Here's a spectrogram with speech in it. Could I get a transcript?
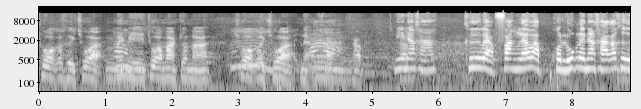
ชั่วก็คือชั่ว ไม่มีชั่วมากชั่วน้อยชั่วก็คือชั่วเนี่ยครับครับ นี่นะคะ คือแบบฟังแล้วแบบขนลุกเลยนะคะ ก็คือ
